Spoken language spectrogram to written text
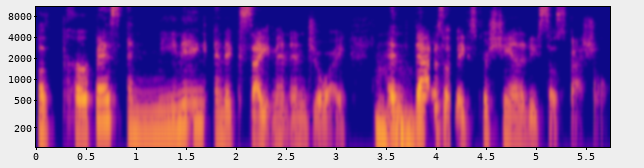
of purpose and meaning and excitement and joy. Mm-hmm. And that is what makes Christianity so special.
